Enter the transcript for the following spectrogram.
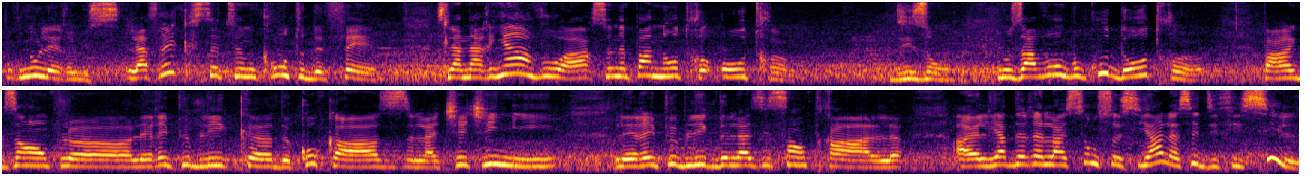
Pour nous les Russes, l'Afrique c'est un conte de fées. Cela n'a rien à voir, ce n'est pas notre autre, disons. Nous avons beaucoup d'autres, par exemple euh, les républiques de Caucase, la Tchétchénie, les républiques de l'Asie centrale. Euh, il y a des relations sociales assez difficiles.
